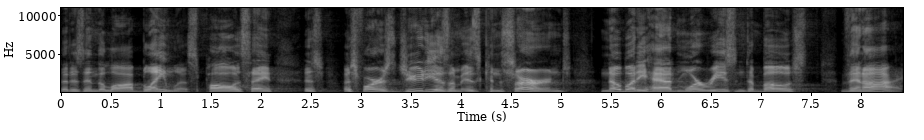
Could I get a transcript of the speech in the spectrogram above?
that is in the law, blameless. Paul is saying, as, as far as Judaism is concerned, nobody had more reason to boast than I.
